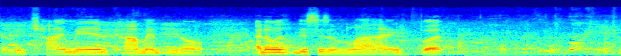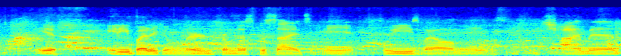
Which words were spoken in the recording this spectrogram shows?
and chime in, comment. You know, I know this isn't live, but if anybody can learn from this besides me, please, by all means, chime in.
